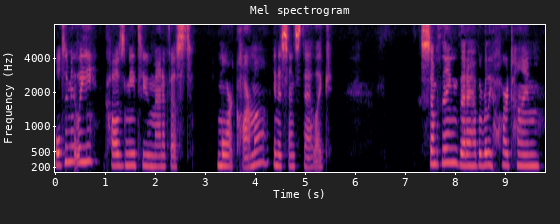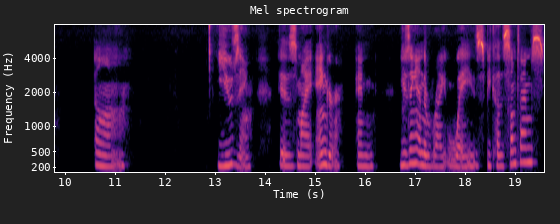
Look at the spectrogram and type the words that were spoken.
ultimately caused me to manifest more karma in a sense that, like, something that I have a really hard time um, using is my anger and using it in the right ways because sometimes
